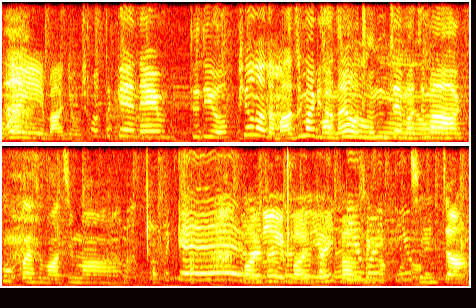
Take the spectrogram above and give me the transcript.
굉장히 많이 오셨어요. 어떻게 내일 드디어 피어나다 마지막이잖아요. 전체 마지막. 후쿠오카에서 마지막. 어떻게 많이 많이 했다 생각보다. 진짜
